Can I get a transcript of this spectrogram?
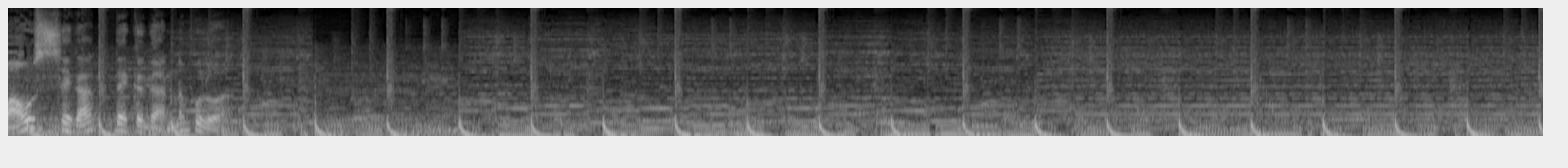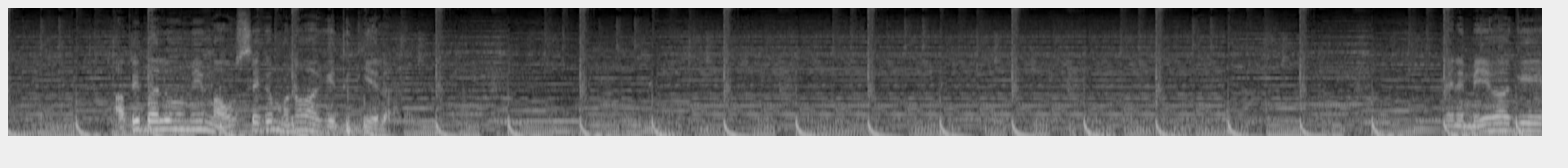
මවුස් එකක් දැක ගන්න පුළුවන්. අපි බලමු මේ මවුස් එක මොන වගේද කියලා. මෙන මේ වගේ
